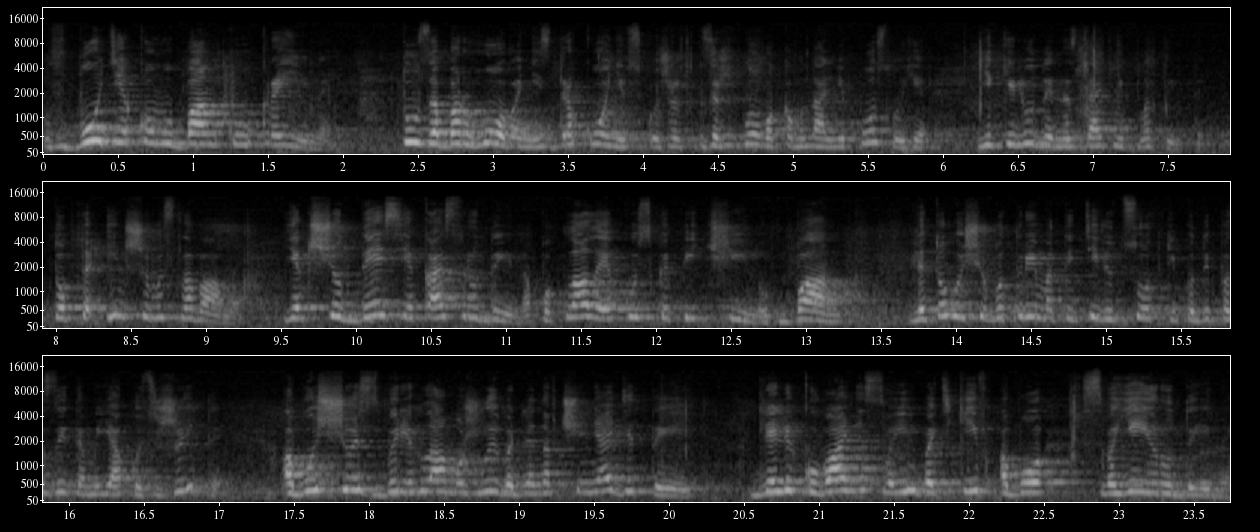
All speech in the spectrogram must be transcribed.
в будь-якому банку України ту заборгованість драконівську за житлово-комунальні послуги, які люди не здатні платити. Тобто, іншими словами, якщо десь якась родина поклала якусь копійчину в банк для того, щоб отримати ті відсотки по депозитам і якось жити, або щось зберігла, можливо, для навчання дітей, для лікування своїх батьків або своєї родини,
